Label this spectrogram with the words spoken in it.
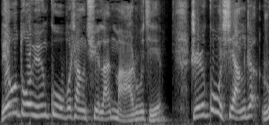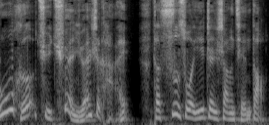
刘多云顾不上去拦马如杰，只顾想着如何去劝袁世凯。他思索一阵，上前道：“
